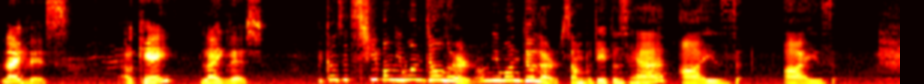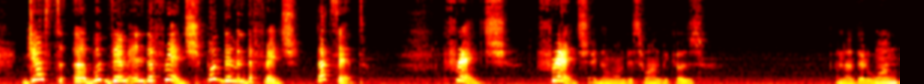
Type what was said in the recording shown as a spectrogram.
Like this. Okay? Like this because it's cheap only one dollar only one dollar. Some potatoes had eyes eyes. Just uh, put them in the fridge put them in the fridge. That's it. Fridge fridge. I don't want this one because another one.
